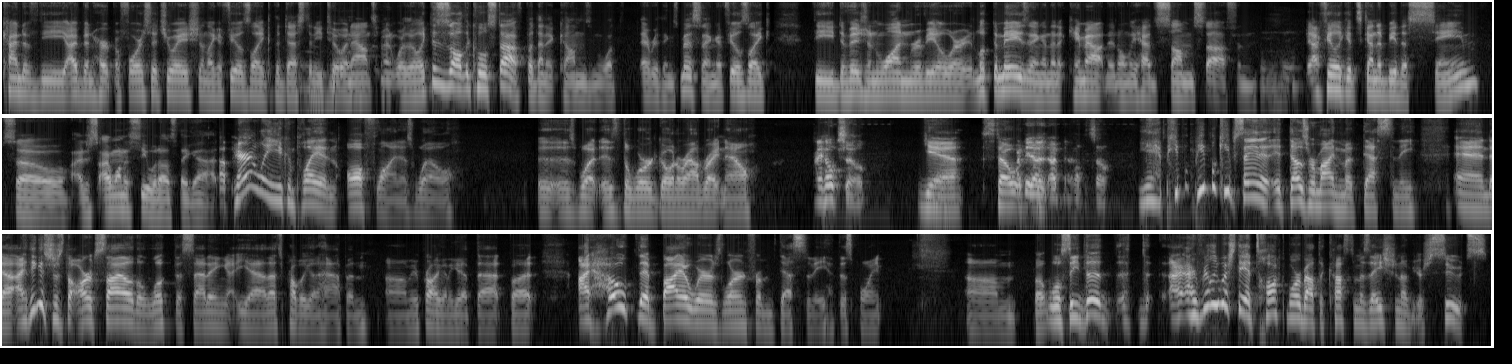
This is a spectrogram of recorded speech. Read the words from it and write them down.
kind of the I've been hurt before situation. Like it feels like the Destiny 2 Mhm. announcement where they're like, this is all the cool stuff, but then it comes and what everything's missing. It feels like the Division One reveal where it looked amazing and then it came out and it only had some stuff. And mhm. I feel like it's gonna be the same. So I just I want to see what else they got. Apparently, you can play it in offline as well. Is what is the word going around right now? I hope so. Yeah. So I, mean, I, I hope so. Yeah, people people keep saying it. It does remind them of Destiny, and uh, I think it's just the art style, the look, the setting. Yeah, that's probably going to happen. Um, you're probably going to get that, but I hope that Bioware has learned from Destiny at this point. Um, but we'll see. The, the I, I really wish they had talked more about the customization of your suits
